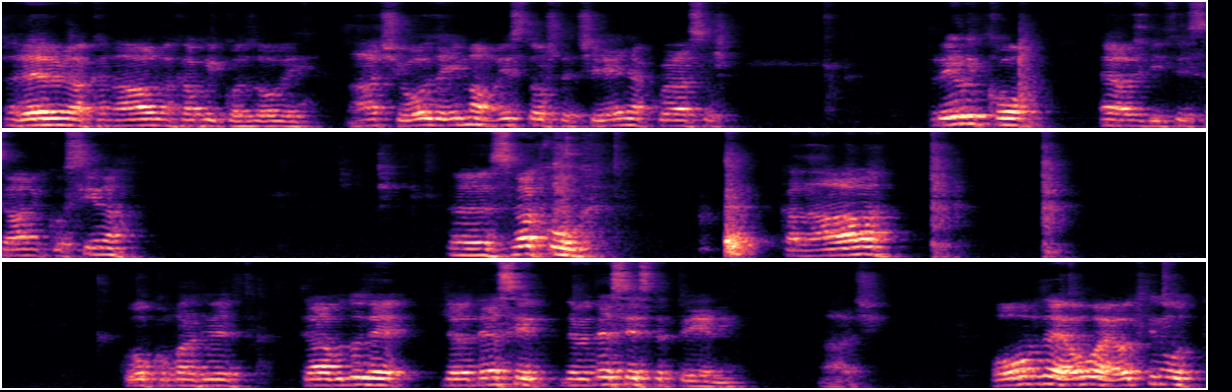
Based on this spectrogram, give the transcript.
revima, kanalima, kako i ko zove. Znači ovdje imamo isto oštećenja koja su prilikom, evo vidite sami kosina, e, svakog kanala, vidjeti, treba bude 90, 90 stepeni. Znači, ovdje ovaj je otkinut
